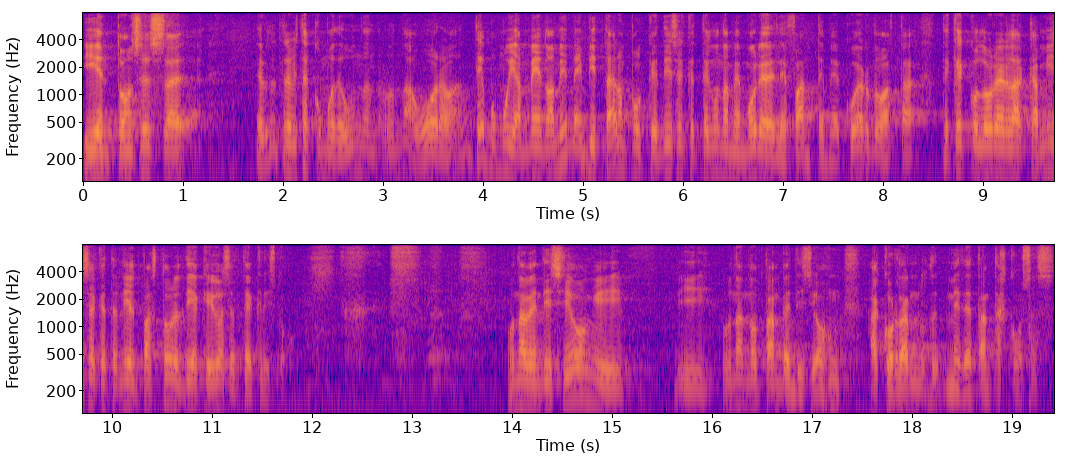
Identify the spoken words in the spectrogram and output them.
Y entonces eh, era una entrevista como de una, hora, un tiempo muy ameno. A mí me invitaron porque dicen que tengo una memoria de elefante, me acuerdo hasta de qué color era la camisa que tenía el pastor el día que yo acepté a Cristo. Una bendición y, y una no tan bendición, acordarme de tantas cosas.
